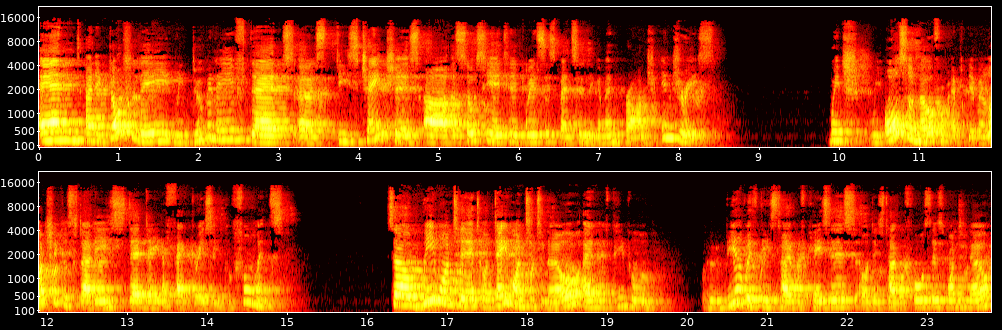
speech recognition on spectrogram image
And anecdotally, we do believe that uh, these changes are associated with suspensory ligament branch injuries, which we also know from epidemiological studies that they affect racing performance. So we wanted, or they wanted to know, and people who deal with these type of cases or these type of horses want to know,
